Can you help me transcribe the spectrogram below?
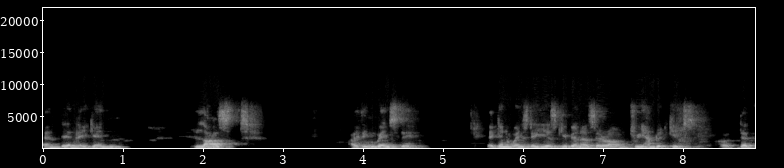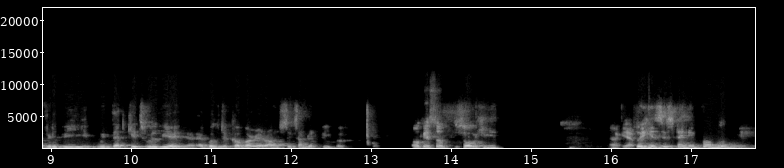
and then again last I think Wednesday. Again, Wednesday, he has given us around 300 kits. Uh, that will be, with that kits, will be able to cover around 600 people. Okay, so so he, uh, yeah, so he's standing firmly,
